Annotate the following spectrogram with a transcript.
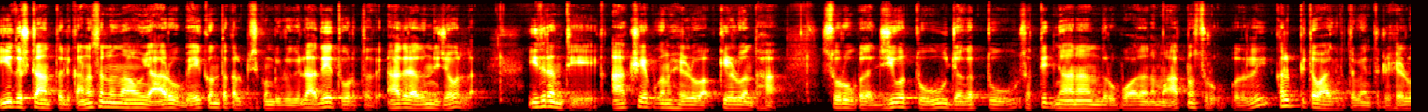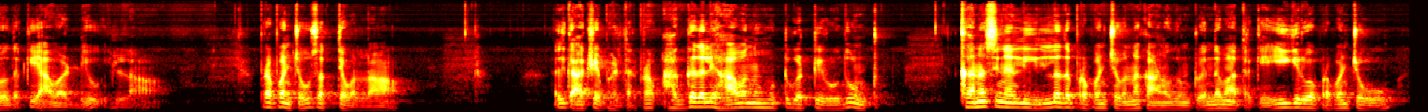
ಈ ದೃಷ್ಟಾಂತದಲ್ಲಿ ಕನಸನ್ನು ನಾವು ಯಾರೂ ಬೇಕು ಅಂತ ಕಲ್ಪಿಸಿಕೊಂಡಿರುವುದಿಲ್ಲ, ಅದೇ ತೋರುತ್ತದೆ. ಆದರೆ ಅದು ನಿಜವಲ್ಲ. ಇದರಂತೆಯೇ ಆಕ್ಷೇಪಕನು ಹೇಳುವ, ಕೇಳುವಂತಹ ಸ್ವರೂಪದ ಜೀವತ್ವವು ಜಗತ್ತು ಸತ್ಯಜ್ಞಾನಾನಂದ ರೂಪವಾದ ನಮ್ಮ ಆತ್ಮಸ್ವರೂಪದಲ್ಲಿ ಕಲ್ಪಿತವಾಗಿರ್ತವೆ ಅಂತೇಳಿ ಹೇಳುವುದಕ್ಕೆ ಯಾವ ಅಡ್ಡಿಯೂ ಇಲ್ಲ. ಪ್ರಪಂಚವು ಸತ್ಯವಲ್ಲ. ಅದಕ್ಕೆ ಆಕ್ಷೇಪ ಹೇಳ್ತಾರೆ. ಪ್ರ, ಹಗ್ಗದಲ್ಲಿ ಹಾವನ್ನು ಹುಟ್ಟುಗಟ್ಟಿರುವುದು ಉಂಟು. ಕನಸಿನಲ್ಲಿ ಇಲ್ಲದ ಪ್ರಪಂಚವನ್ನು ಕಾಣುವುದುಂಟು. ಎಂದ ಮಾತ್ರಕ್ಕೆ ಈಗಿರುವ ಪ್ರಪಂಚವು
